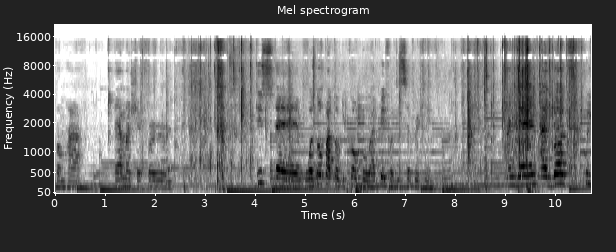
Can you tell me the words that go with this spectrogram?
from her. Ayamashi foriro. This um, was not part of the combo. I paid for this separately, and then I got kuli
